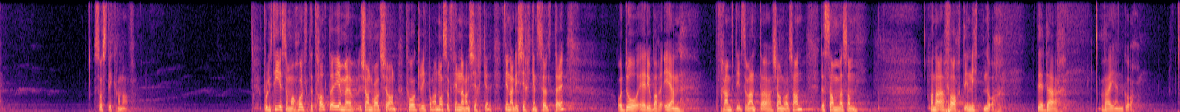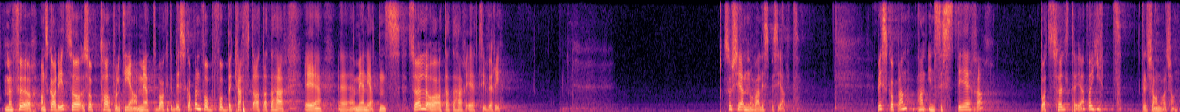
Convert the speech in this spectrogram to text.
Så stikker han av. Politiet som har holdt et halvt øye med Jean Valjean, pågriper han, og så finner, han kirke, finner de kirkens sølvtøy. Og da er det jo bare én fremtid som venter Jean Valjean. Det samme som han har erfart i 19 år. Det er der veien går. Men før han skal dit, så, så tar politiet han med tilbake til biskopen for å bekrefte at dette her er eh, menighetens sølv, og at dette her er tyveri. Så skjer det noe veldig spesielt. Biskopen han insisterer på at sølvtøyet var gitt til Jean Valjean.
